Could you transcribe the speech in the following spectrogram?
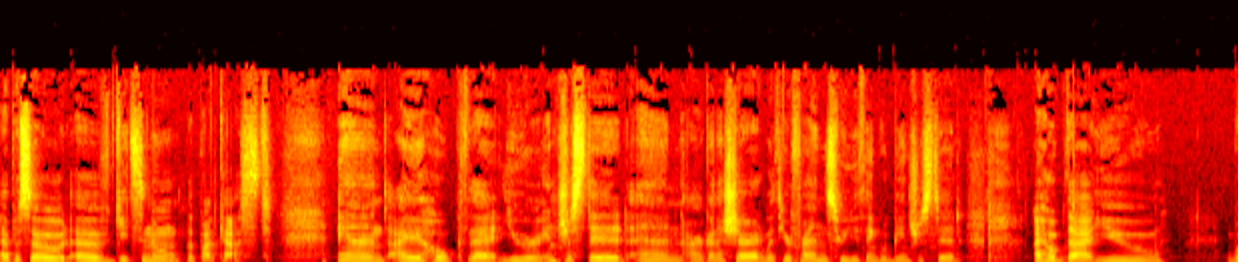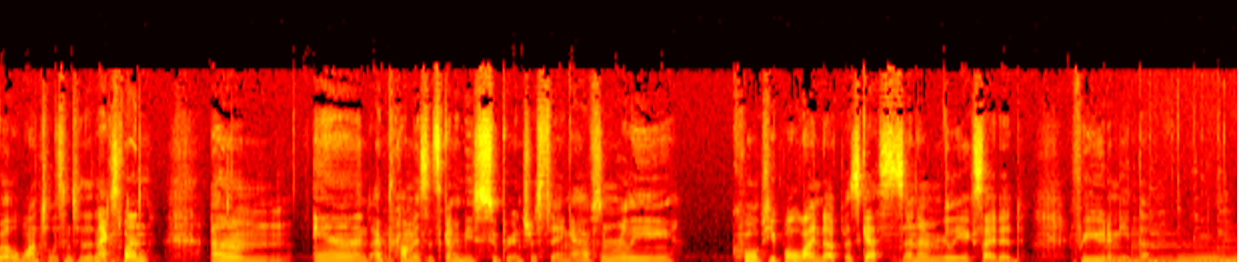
episode of Gitsuno, the podcast. And I hope that you're interested and are going to share it with your friends who you think would be interested. I hope that you will want to listen to the next one. Um, and I promise it's going to be super interesting. I have some really cool people lined up as guests, and I'm really excited for you to meet them.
